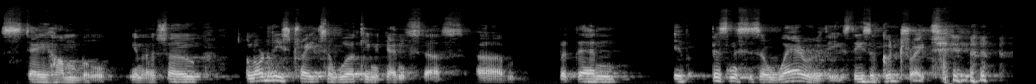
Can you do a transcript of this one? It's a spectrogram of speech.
stay humble, you know. So a lot of these traits are working against us. Um, but then if businesses are aware of these, these are good traits,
